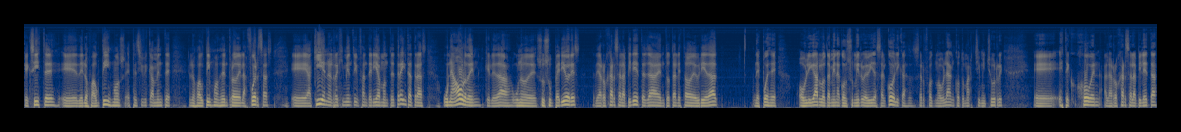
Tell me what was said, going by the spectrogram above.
que existe eh, de los bautismos, específicamente los bautismos dentro de las fuerzas, eh, aquí en el Regimiento de Infantería Monte 30, tras una orden que le da uno de sus superiores de arrojarse a la pileta ya en total estado de ebriedad, después de obligarlo también a consumir bebidas alcohólicas, hacer fondo blanco, tomar chimichurri. Eh, este joven, al arrojarse a la pileta,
